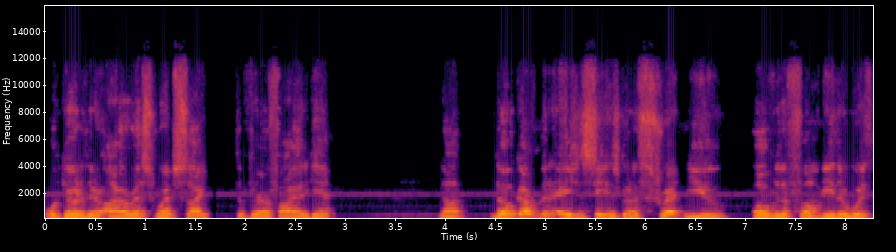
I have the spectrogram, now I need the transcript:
Or go to their IRS website to verify it again. Now, no government agency is going to threaten you over the phone, either with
